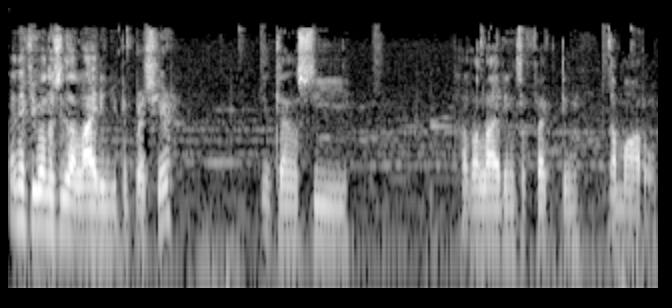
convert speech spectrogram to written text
And if you want to see the lighting you can press here you can see how the lighting is affecting the model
